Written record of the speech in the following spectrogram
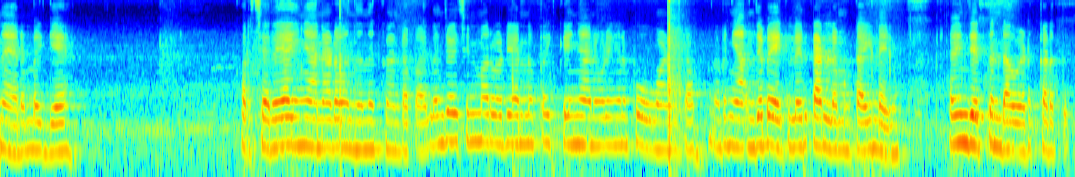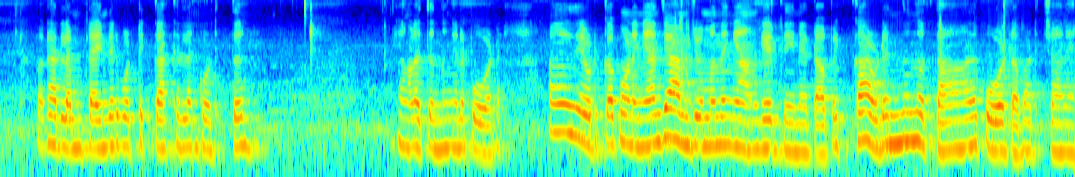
നേരം വൈകിയേ? കുറച്ചേരമായി ഞാനവിടെ വന്ന് നിൽക്കുന്നുണ്ട്. അപ്പോൾ എല്ലാം ചോദിച്ചതിന് മറുപടി പറഞ്ഞപ്പോൾ ഇക്കയും ഞാനും കൂടി ഇങ്ങനെ പോവാണ് കേട്ടോ. അപ്പം ഞാൻ എന്റെ ബാഗിലൊരു കടലമുട്ടായി ഉണ്ടായിരുന്നു. അത് എന്റെ അടുത്ത് ഉണ്ടാവും ഇടക്കിടക്ക് അപ്പോൾ കടലമുട്ടായിന്റെ ഒരു പൊട്ടിക്കാക്കെല്ലാം കൊടുത്ത് ഞങ്ങളെത്തുന്ന ഇങ്ങനെ പോവട്ടെ അത് എവിടേക്കാ പോണേ? ഞാൻ ജാം ജൂമെന്ന് ഞാൻ കരുതിയിന് കേട്ടോ. അപ്പോൾ ഇക്ക അവിടെ നിന്ന് നിർത്താതെ പോവട്ടെ പഠിച്ചാനെ.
